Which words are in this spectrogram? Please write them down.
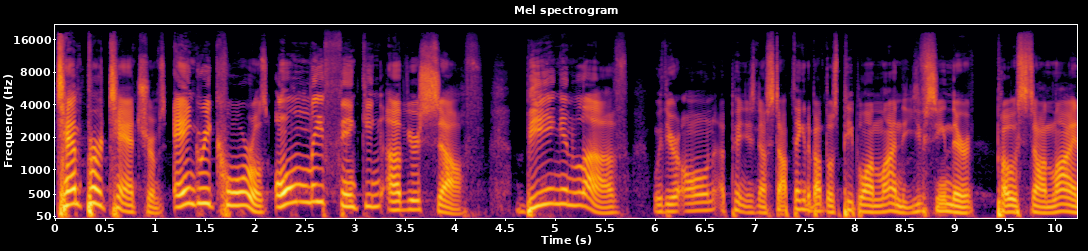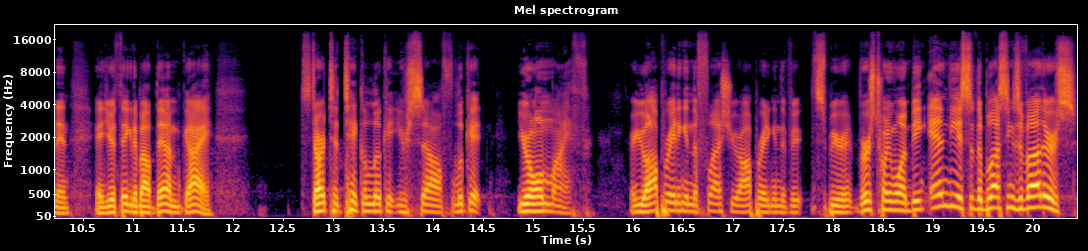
temper tantrums, angry quarrels, only thinking of yourself, being in love with your own opinions. Now, stop thinking about those people online that you've seen their posts online and, and you're thinking about them. Guy, Start to take a look at yourself, look at your own life. Are you operating in the flesh? You're operating in the spirit. Verse 21 being envious of the blessings of others,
